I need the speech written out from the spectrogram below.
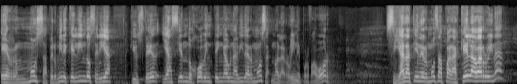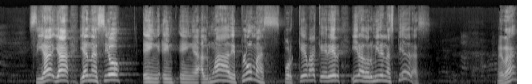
hermosa. Pero mire qué lindo sería que usted ya siendo joven tenga una vida hermosa. No la arruine, por favor. Si ya la tiene hermosa, ¿para qué la va a arruinar? Si ya, ya, ya nació en, en, en almohada de plumas, ¿por qué va a querer ir a dormir en las piedras? ¿verdad?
